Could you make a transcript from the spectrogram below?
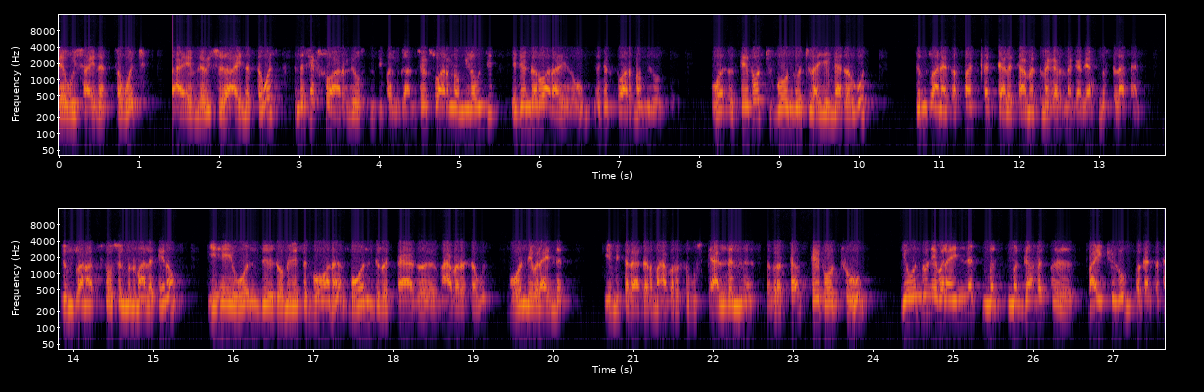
Lewis አይነት ሰዎች I.M. Lewis አይነት ሰዎች እንደ sex war ሊወስዱት ይፈልጋሉ። sex war ነው የሚለው እንጂ የ gender war አይለውም። የ sex war ነው የሚለው ሴቶች በወንዶች ላይ የሚያደርጉት ድምጿን ያጠፋች ቀስ ያለች አመፅ ነገር ነገር ያስመስላታል። ድምጿን አጥፍቶ ስል ምን ማለቴ ነው? ይሄ ወንድ dominated በሆነ በወንድ በተያያዘ ማህበረሰብ ውስጥ በወንድ የበላይነት የሚተዳደር ማህበረሰብ ውስጥ ያለን ህብረተሰብ ሴቶቹ የወንዱን የበላይነት መጋፈጥ ባይችሉም በቀጥታ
